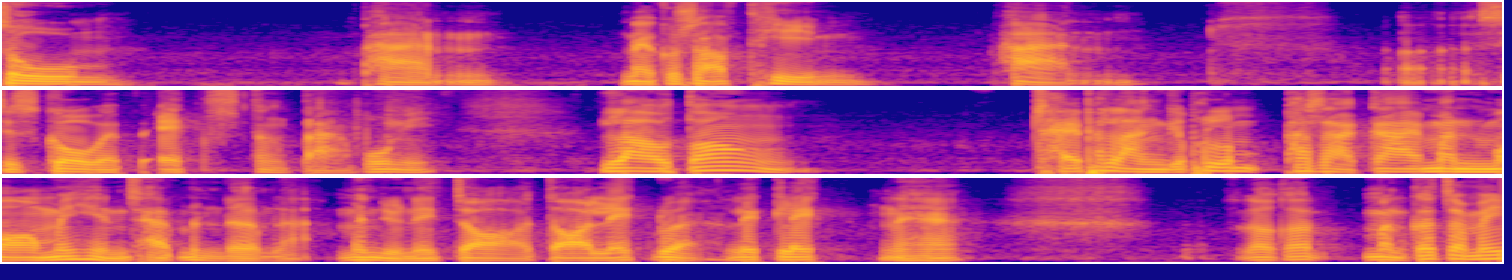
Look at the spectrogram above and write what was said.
Zoom ผ่าน Microsoft Teams ผ่าน Cisco WebEx ต่างๆ พวกนี้ เราต้องใช้พลังเยอะเพราะภาษากายมันมองไม่เห็นชัดเหมือนเดิมละมันอยู่ในจอจอเล็กด้วยเล็ก ๆ นะฮะ แล้วก็มันก็จะไม่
